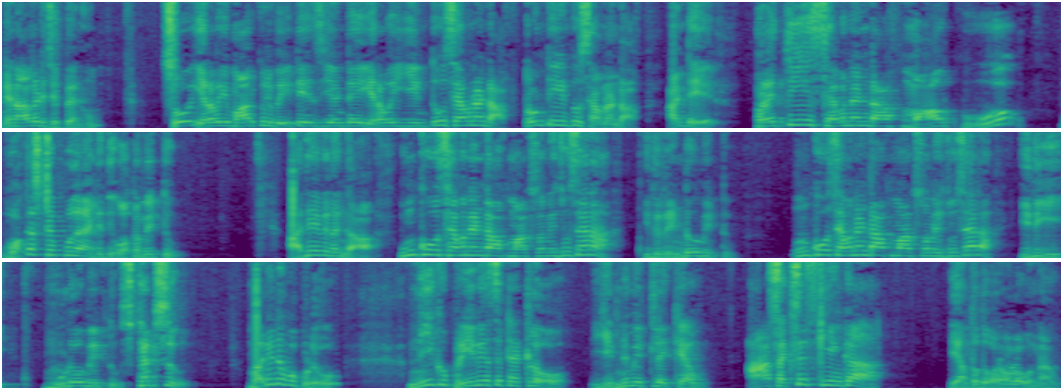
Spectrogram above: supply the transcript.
నేను ఆల్రెడీ చెప్పాను. సో ఇరవై మార్కులు వెయిటేజీ అంటే ఇరవై into seven and half twenty into seven and half అంటే ప్రతి సెవెన్ అండ్ హాఫ్ మార్కు ఒక స్టెప్ లాంటిది ఒక మెట్టు. అదేవిధంగా ఇంకో సెవెన్ అండ్ హాఫ్ మార్క్స్ ఉన్నాయి చూసారా? ఇది రెండో మెట్టు. ఇంకో సెవెన్ అండ్ హాఫ్ మార్క్స్ ఉన్నాయి చూసారా? ఇది మూడో మెట్టు. స్టెప్స్ మరి నువ్వు ఇప్పుడు నీకు ప్రీవియస్ టెట్లో ఎన్ని మెట్లు ఎక్కావు? ఆ సక్సెస్కి ఇంకా ఎంత దూరంలో ఉన్నావు?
